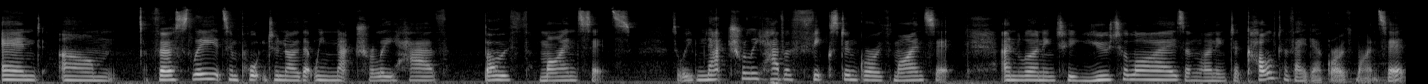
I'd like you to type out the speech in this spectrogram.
And um, firstly, it's important to know that we naturally have both mindsets. So we naturally have a fixed and growth mindset, and learning to utilize and learning to cultivate our growth mindset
